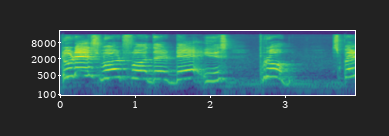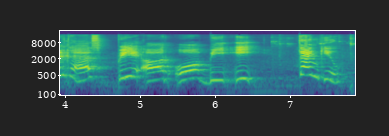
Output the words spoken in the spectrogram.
Today's word for the day is probe, spelled as P R O B E. Thank you.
